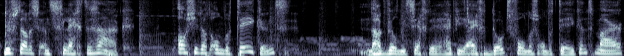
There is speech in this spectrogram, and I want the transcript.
Dus dat is een slechte zaak. Als je dat ondertekent. Nou, ik wil niet zeggen, heb je je eigen doodsvonnis ondertekend. Maar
